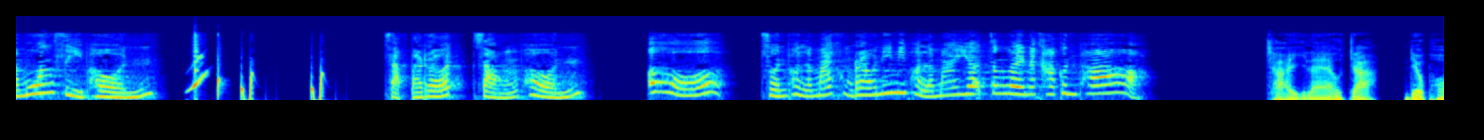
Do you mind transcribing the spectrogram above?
ะม่วงสี่ผล สับปะรดสองผล โอ้โห สวนผลไม้ของเรานี่มีผลไม้เยอะจังเลยนะคะ คุณพ่อ ใช่แล้วจ้ะ เดี๋ยวพ่อ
